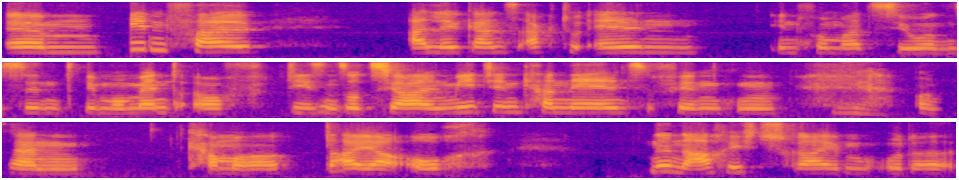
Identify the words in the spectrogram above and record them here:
Ähm, auf jeden Fall alle ganz aktuellen Informationen sind im Moment auf diesen sozialen Medienkanälen zu finden. ja. Und dann kann man da ja auch eine Nachricht schreiben oder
